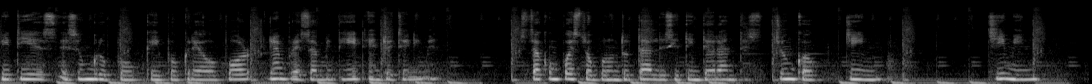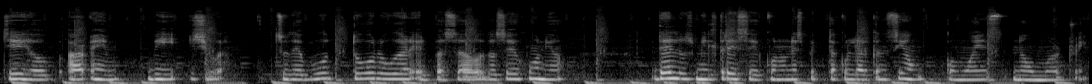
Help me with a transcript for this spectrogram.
BTS es un grupo K-pop creado por la empresa Hit Entertainment. Está compuesto por un total de 7 integrantes: Jungkook, Jim, Jimin, J-Hope, RM, B y Suga. Su debut tuvo lugar el pasado 12 de junio del 2013 con una espectacular canción como es No More Dream.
